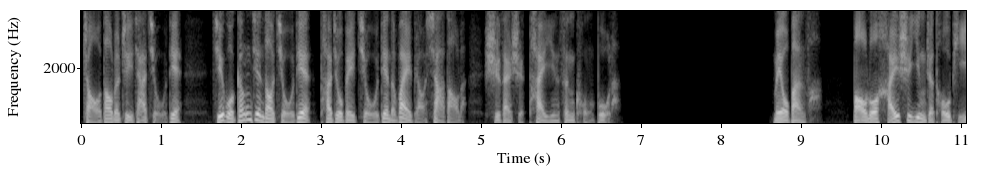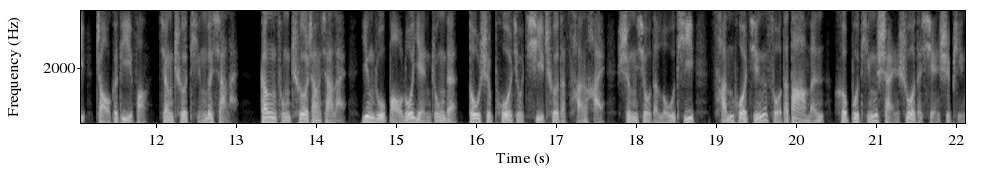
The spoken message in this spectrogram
找到了这家酒店。结果刚见到酒店，他就被酒店的外表吓到了，实在是太阴森恐怖了。没有办法，保罗还是硬着头皮找个地方将车停了下来。刚从车上下来，映入保罗眼中的都是破旧汽车的残骸、生锈的楼梯、残破紧锁的大门和不停闪烁的显示屏。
